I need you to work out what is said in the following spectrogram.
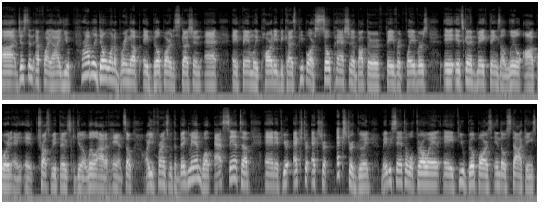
uh, just an FYI, you probably don't want to bring up a Built Bar discussion at a family party because people are so passionate about their favorite flavors. it's going to make things a little awkward, and, and trust me, things can get a little out of hand. So, are you friends with the big man? Well, ask Santa, and if you're extra, extra, extra good, maybe Santa will throw in a few Built Bars in those stockings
